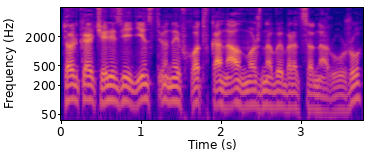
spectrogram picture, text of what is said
Только через единственный вход в канал можно выбраться наружу,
